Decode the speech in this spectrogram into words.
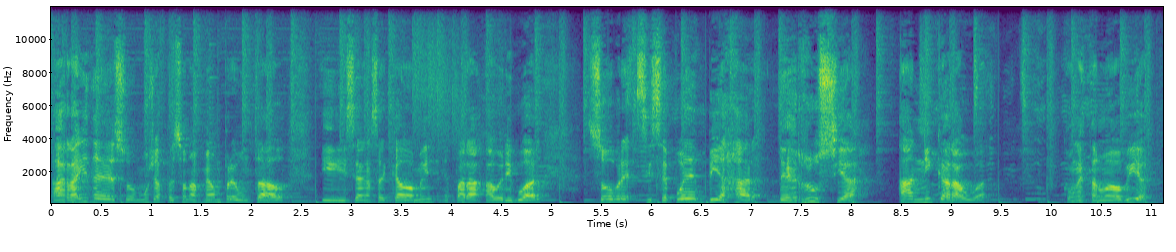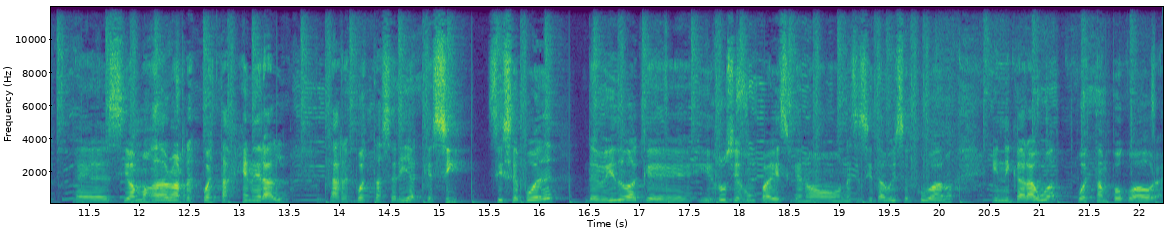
A raíz de eso, muchas personas me han preguntado y se han acercado a mí para averiguar sobre si se puede viajar de Rusia a Nicaragua con esta nueva vía? Eh, si vamos a dar una respuesta general, la respuesta sería que sí, sí se puede, debido a que Rusia es un país que no necesita visa cubano y Nicaragua pues tampoco ahora.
